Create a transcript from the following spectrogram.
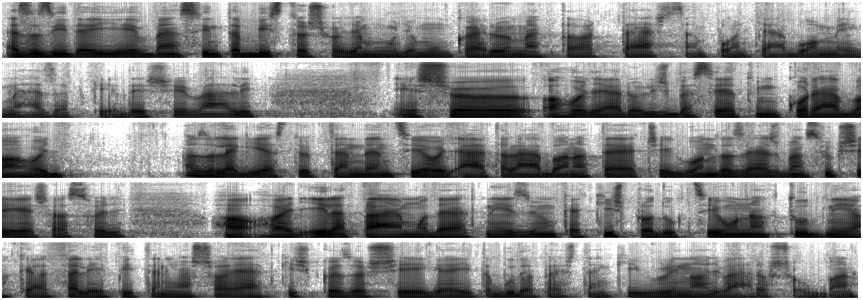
Ez az idei évben szinte biztos, hogy amúgy a munkaerő megtartás szempontjából még nehezebb kérdésé válik. És uh, ahogy erről is beszéltünk korábban, hogy az a legijesztőbb tendencia, hogy általában a tehetséggondozásban szükséges az, hogy ha, ha egy életpályamodellt nézünk, egy kis produkciónak tudnia kell felépíteni a saját kis közösségeit a Budapesten kívüli nagyvárosokban.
